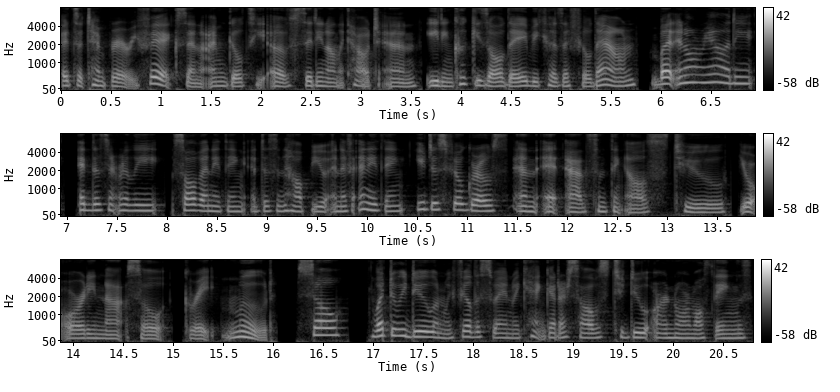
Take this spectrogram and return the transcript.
it's a temporary fix, and I'm guilty of sitting on the couch and eating cookies all day because I feel down. But in all reality, it doesn't really solve anything. It doesn't help you. And if anything, you just feel gross and it adds something else to your already not so great mood. So, what do we do when we feel this way and we can't get ourselves to do our normal things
